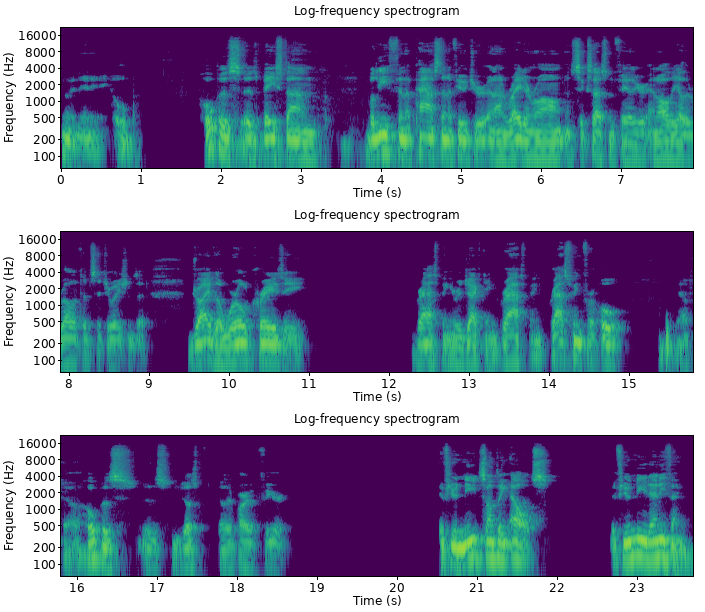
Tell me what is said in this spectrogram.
You don't need any hope. hope is, is based on belief in a past and a future and on right and wrong and success and failure and all the other relative situations that drive the world crazy. Grasping and rejecting, grasping, grasping for hope. To, hope is, is just the other part of fear. If you need something else, if you need anything,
